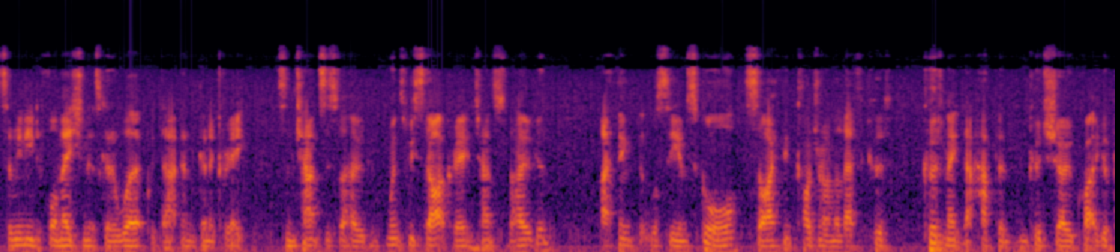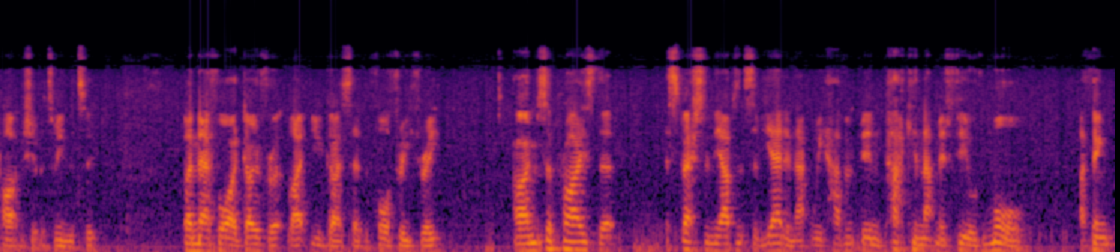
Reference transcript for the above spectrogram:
So we need a formation that's going to work with that and going to create some chances for Hogan. Once we start creating chances for Hogan, I think that we'll see him score. So I think Kodjia on the left could could make that happen and could show quite a good partnership between the two. And therefore, I'd go for it, like you guys said, the 4-3-3. I'm surprised that, especially in the absence of Jedinak, we haven't been packing that midfield more. I think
